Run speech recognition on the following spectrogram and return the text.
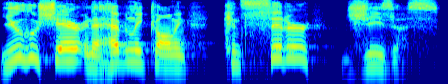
you who share in a heavenly calling, consider Jesus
